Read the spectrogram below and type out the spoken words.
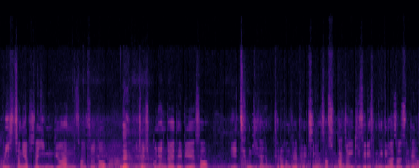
구민시청 역시나 임규환 선수도 네, 2019년도에 대비해서 이 장기전 형태로 경기를 펼치면서 순간적인 기술이 상당히 능한 선수인데요.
